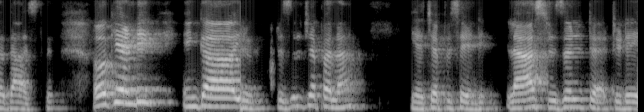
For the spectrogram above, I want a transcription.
తదాస్తు. ఓకే అండి ఇంకా రిజల్ట్ చెప్పాలా? చెప్పేసేయండి. లాస్ట్ రిజల్ట్ టుడే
